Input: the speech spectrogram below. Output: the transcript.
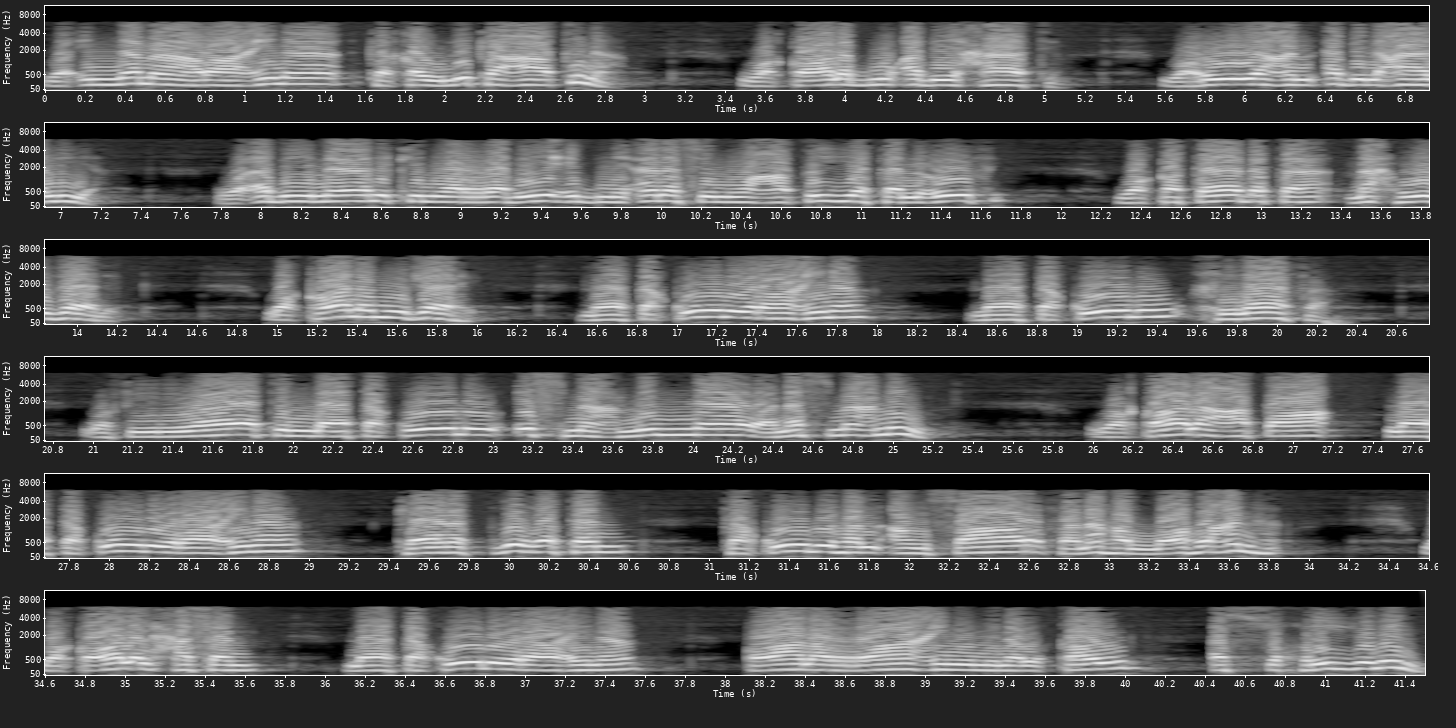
وإنما راعنا كقولك عاطنا. وقال ابن أبي حاتم وروي عن أبي العالية وأبي مالك والربيع بن أنس وعطية العوفي وقتادة نحو ذلك. وقال مجاهد لا تقولوا راعنا لا تقول خلافة. وفي رواية لا تقول اسمع منا ونسمع منك. وقال عطاء لا تقول راعنا كانت لغة تقولها الأنصار فنهى الله عنها. وقال الحسن لا تقول راعنا. قال الراعن من القول السخري منه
